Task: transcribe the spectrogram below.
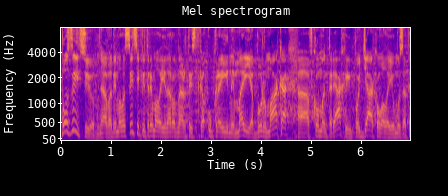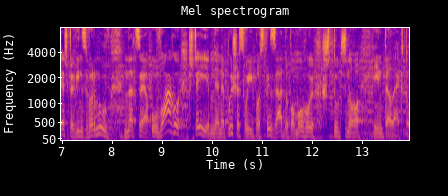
Позицію Вадима Лисиці підтримала і народна артистка України Марія Бурмака в коментарях і подякувала йому за те, що він звернув на це увагу. Ще й не пише свої пости за допомогою штучного інтелекту.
